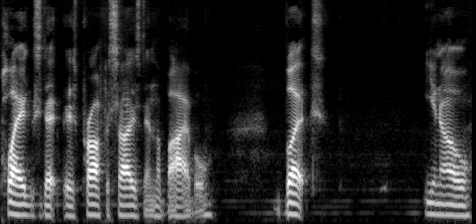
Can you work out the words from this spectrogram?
plagues that is prophesied in the Bible. But, you know,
